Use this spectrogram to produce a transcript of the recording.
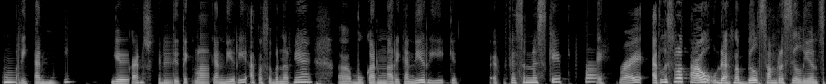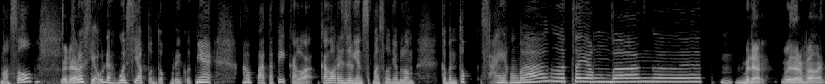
memberikan gitu kan sudah di titik melarikan diri atau sebenarnya uh, bukan melarikan diri gitu if it's an escape try right at least lo tahu udah nge-build some resilience muscle Benar. terus ya udah gue siap untuk berikutnya apa tapi kalau kalau resilience muscle-nya belum kebentuk sayang banget sayang banget benar benar banget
